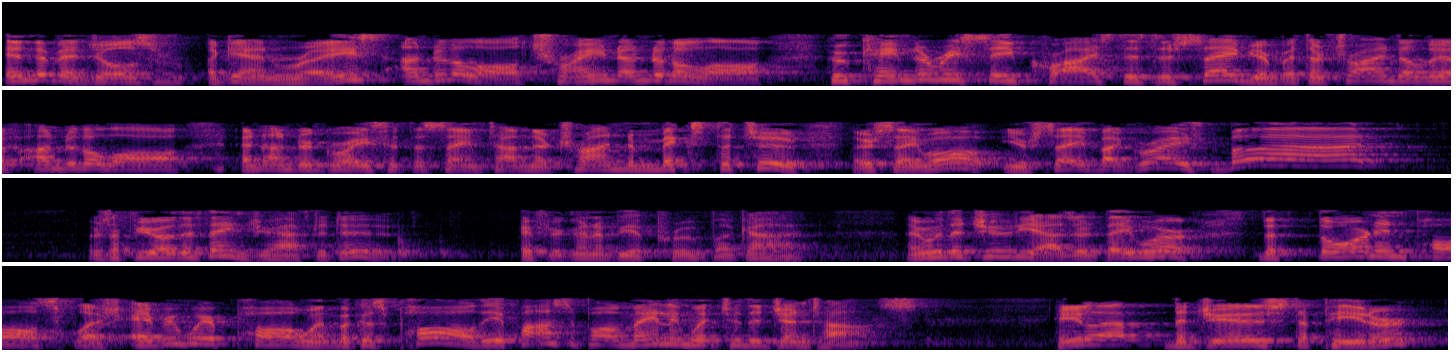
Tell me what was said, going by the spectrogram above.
individuals, again, raised under the law, trained under the law, who came to receive Christ as their Savior, but they're trying to live under the law and under grace at the same time. They're trying to mix the two. They're saying, well, you're saved by grace, but there's a few other things you have to do if you're going to be approved by God. They were the Judaizers. They were the thorn in Paul's flesh. Everywhere Paul went, because Paul, the Apostle Paul, mainly went to the Gentiles. He left the Jews to Peter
